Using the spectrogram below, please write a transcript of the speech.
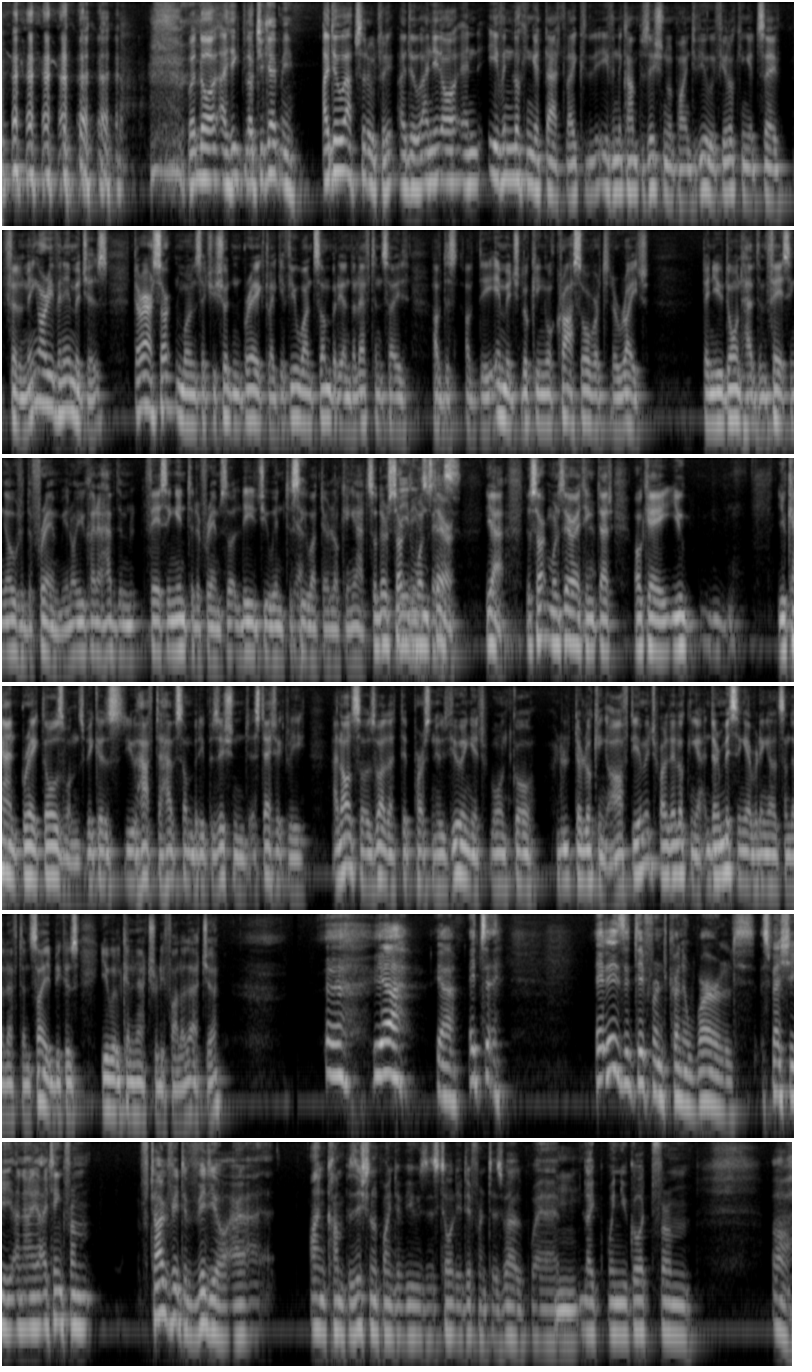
but no, I think look, But you get me. I do absolutely, I do, and you know, and even looking at that, like even the compositional point of view, if you're looking at say filming or even images, there are certain ones that you shouldn't break. Like if you want somebody on the left hand side of this of the image looking across over to the right, then you don't have them facing out of the frame. You know, you kind of have them facing into the frame, so it leads you in to see what they're looking at. So there's certain Leading ones space. there. Yeah, there's certain ones there. I think that okay, you you can't break those ones because you have to have somebody positioned aesthetically and also as well that the person who's viewing it won't go they're looking off the image while they're looking at and they're missing everything else on the left hand side because you will can naturally follow that yeah Yeah, yeah. It's a, it is a different kind of world, especially, and I, I think from photography to video, uh, on compositional point of views, is totally different as well. Where like when you go from, oh,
